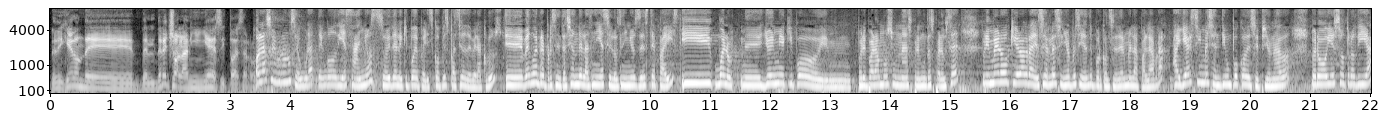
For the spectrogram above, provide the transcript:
le dijeron de, del derecho a la niñez y todo ese rollo. Hola, soy Bruno Segura, tengo 10 años, soy del equipo de Periscopio Espacio de Veracruz. Eh, vengo en representación de las niñas y los niños de este país. Y bueno, eh, yo y mi equipo em, preparamos unas preguntas para usted. Primero quiero agradecerle, señor presidente, por concederme la palabra. Ayer sí me sentí un poco decepcionado, pero hoy es otro día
